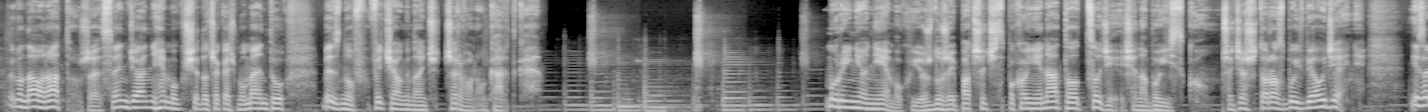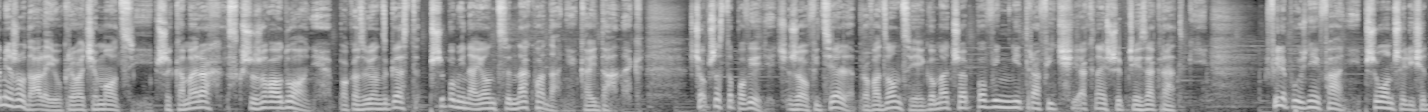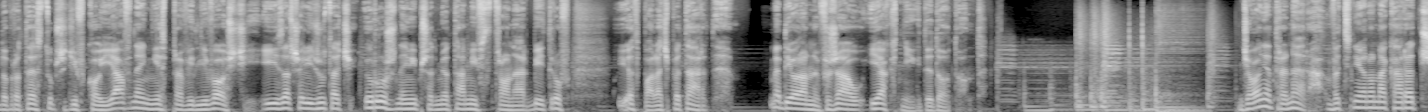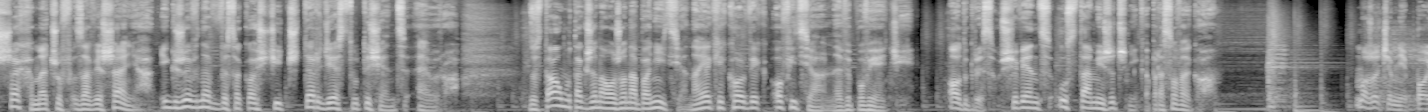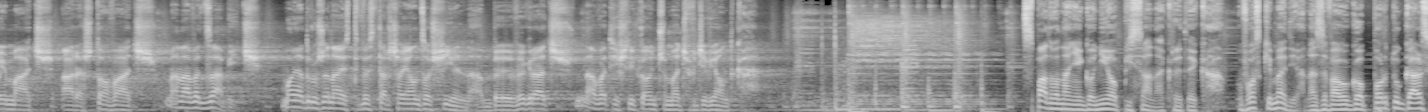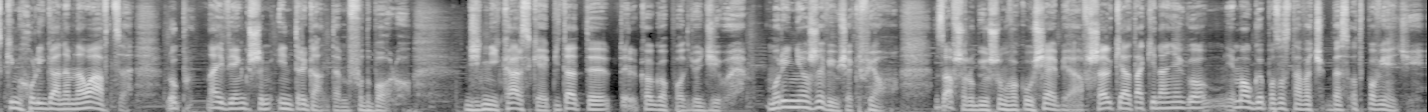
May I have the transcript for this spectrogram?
Wyglądało na to, że sędzia nie mógł się doczekać momentu, by znów wyciągnąć czerwoną kartkę. Mourinho nie mógł już dłużej patrzeć spokojnie na to, co dzieje się na boisku. Przecież to rozbój w biały dzień. Nie zamierzał dalej ukrywać emocji i przy kamerach skrzyżował dłonie, pokazując gest przypominający nakładanie kajdanek. Chciał przez to powiedzieć, że oficjele prowadzący jego mecze powinni trafić jak najszybciej za kratki. Chwilę później fani przyłączyli się do protestu przeciwko jawnej niesprawiedliwości i zaczęli rzucać różnymi przedmiotami w stronę arbitrów i odpalać petardy. Mediolan wrzał jak nigdy dotąd. Działania trenera wytniono na karę trzech meczów zawieszenia i grzywnę w wysokości 40 tysięcy euro. Została mu także nałożona banicja na jakiekolwiek oficjalne wypowiedzi. Odgryzł się więc ustami rzecznika prasowego. Możecie mnie pojmać, aresztować, a nawet zabić. Moja drużyna jest wystarczająco silna, by wygrać, nawet jeśli kończy mecz w dziewiątkę. Spadła na niego nieopisana krytyka. Włoskie media nazywały go portugalskim chuliganem na ławce lub największym intrygantem futbolu. Dziennikarskie epitety tylko go podjudziły. Mourinho żywił się krwią. Zawsze lubił szum wokół siebie, a wszelkie ataki na niego nie mogły pozostawać bez odpowiedzi.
